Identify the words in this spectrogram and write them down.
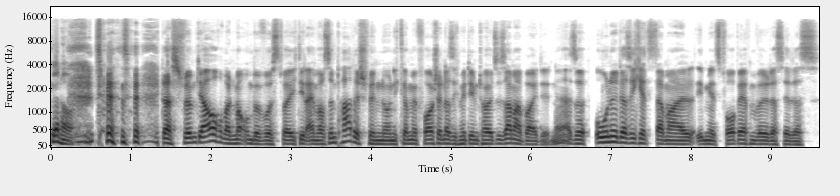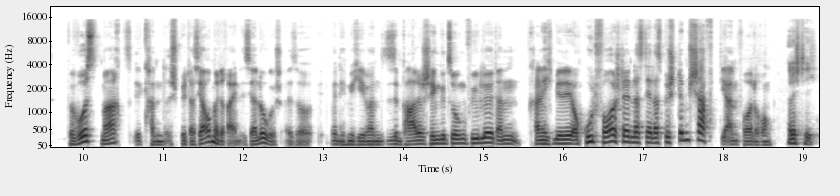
Genau. Das, das, schwimmt ja auch manchmal unbewusst, weil ich den einfach sympathisch finde und ich kann mir vorstellen, dass ich mit dem toll zusammenarbeite. Ne? Also ohne, dass ich jetzt da mal ihm jetzt vorwerfen würde, dass er das bewusst macht, kann, spielt das ja auch mit rein, ist ja logisch. Also wenn ich mich jemand sympathisch hingezogen fühle, dann kann ich mir den auch gut vorstellen, dass der das bestimmt schafft, die Anforderung. Richtig,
